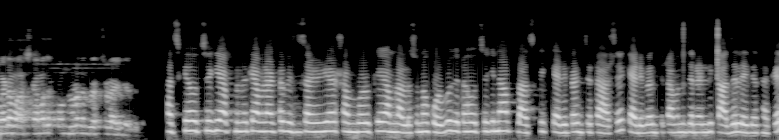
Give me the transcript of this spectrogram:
ম্যাডাম আজকে আমাদের কোন ধরনের আইডিয়া দেবেন? আজকে হচ্ছে কি আপনাদেরকে আমরা একটা বিজনেস আইডিয়া সম্পর্কে আমরা আলোচনা করব যেটা হচ্ছে কি না প্লাস্টিক ক্যারি ব্যাগ যেটা আছে ক্যারি ব্যাগ যেটা আমাদের জেনারেলি কাজে লেগে থাকে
